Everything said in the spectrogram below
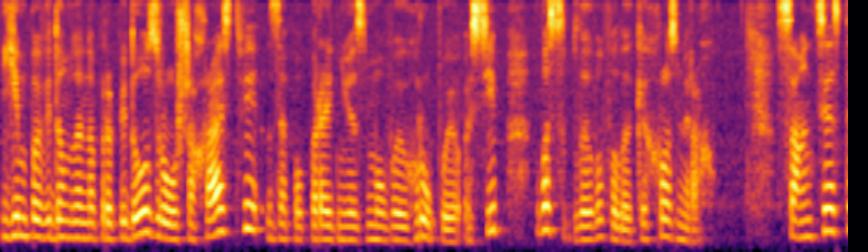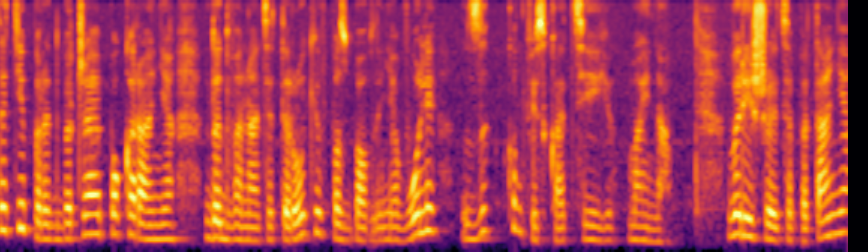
Їм повідомлено про підозру у шахрайстві за попередньою змовою групою осіб в особливо великих розмірах. Санкція статті передбачає покарання до 12 років позбавлення волі з конфіскацією майна. Вирішується питання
